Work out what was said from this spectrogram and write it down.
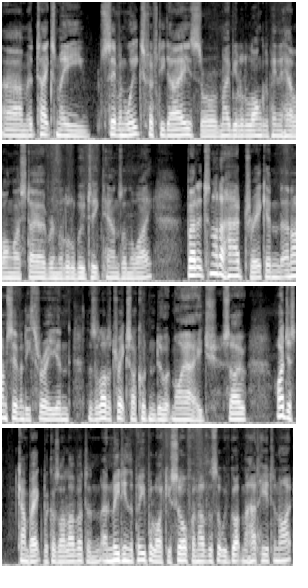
Um, it takes me seven weeks, 50 days, or maybe a little longer, depending how long I stay over in the little boutique towns on the way. But it's not a hard trek, and, and I'm 73, and there's a lot of treks I couldn't do at my age. So I just come back because I love it, and, and meeting the people like yourself and others that we've got in the hut here tonight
